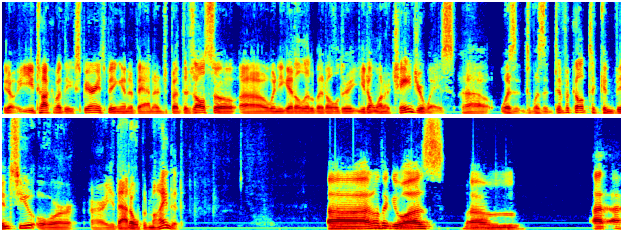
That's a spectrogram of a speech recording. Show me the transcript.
You know, you talk about the experience being an advantage, but there's also uh, when you get a little bit older, you don't want to change your ways. Uh, was it was it difficult to convince you, or are you that open minded? Uh, I don't think it was. Um, I, I,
